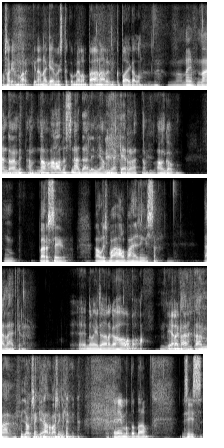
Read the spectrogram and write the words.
osakemarkkinan näkemystä, kun meillä on pääanalyytikko paikalla. No niin, näin toimitaan. No aloita sinä tämä linjaaminen ja kerro, että onko pörssi kallis vai halpa Helsingissä tällä hetkellä? No ei se ainakaan halpaa vieläkään. Tämän mä joksenkin arvasinkin. ei, mutta tota, siis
